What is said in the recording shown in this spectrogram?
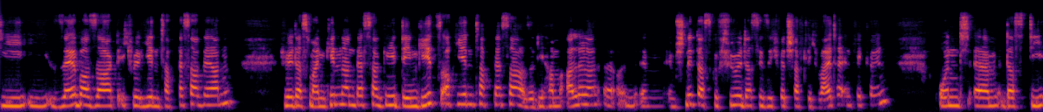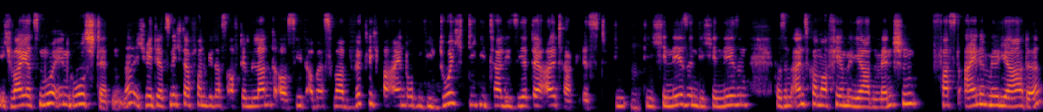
die selber sagt, ich will jeden Tag besser werden. Ich will, dass meinen Kindern besser geht. Denen geht es auch jeden Tag besser. Also die haben alle äh, im, im, Schnitt das Gefühl, dass sie sich wirtschaftlich weiterentwickeln. Und ähm, dass die, ich war jetzt nur in Großstädten. Ne? Ich rede jetzt nicht davon, wie das auf dem Land aussieht, aber es war wirklich beeindruckend, wie durchdigitalisiert der Alltag ist. Die, hm. die Chinesinnen, die Chinesen, das sind 1,4 Milliarden Menschen, fast eine Milliarde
